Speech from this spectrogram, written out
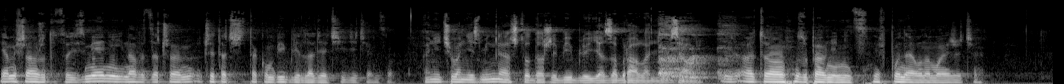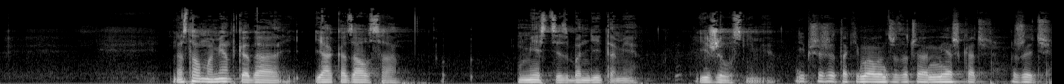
Ja myślałem, że to coś zmieni i nawet zacząłem czytać taką Biblię dla dzieci dziecięcą. Но ничего не изменилось, что даже Библию я забрал, а не взял. I- Ale to zupełnie nic nie wpłynęło na moje życie. Настал момент, когда я оказался вместе с бандитами. и жил с ними. I przyszedł taki moment, że zacząłem mieszkać, żyć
